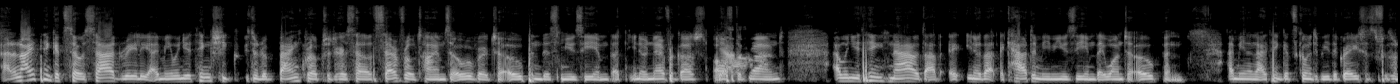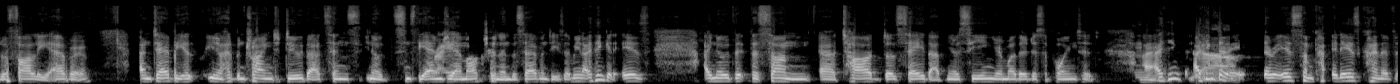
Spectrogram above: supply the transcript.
And I think it's so sad, really. I mean, when you think she sort of bankrupted herself several times over to open this museum that, you know, never got off the ground. And when you think now that, uh, you know, that Academy Museum they want to open, I mean, and I think it's going to be the greatest sort of folly ever. And Debbie, you know, had been trying to do that since, you know, since the MGM auction in the 70s. I mean, I think it is, I know that the son, uh, Todd, does say that, you know, seeing your mother disappointed. I I think, I think there, there is some ki- it is kind of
